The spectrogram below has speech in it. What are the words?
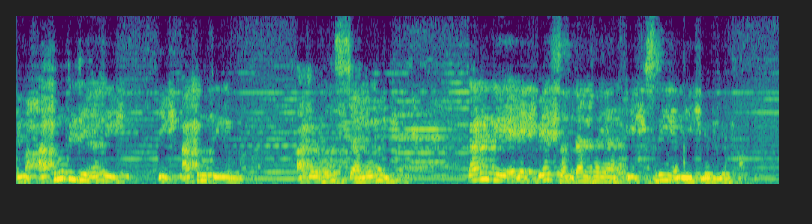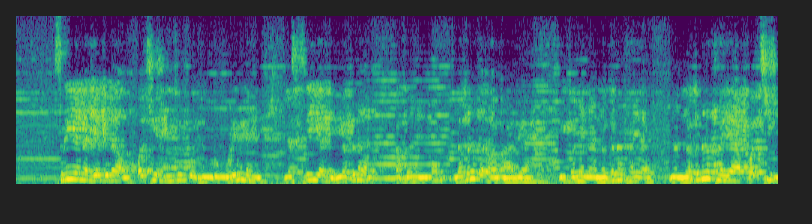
એમાં આકૃતિ જે હતી, એ આકૃતિ આગળ વંશ ચાલ્યો નહીં. કારણ કે એને બે સંતાન થયા, એક સ્ત્રી અને એક યજ્ઞ. સ્ત્રી અને યજ્ઞ, પછી એને બીજું કોઈ જોડું મળ્યું નહીં. એટલે સ્ત્રી અને યજ્ઞ, આ બંનેનું લગ્ન કરવામાં આવ્યા. એ બંનેના લગ્ન થયા. લગ્ન થયા પછી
